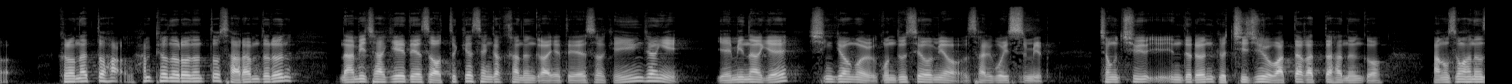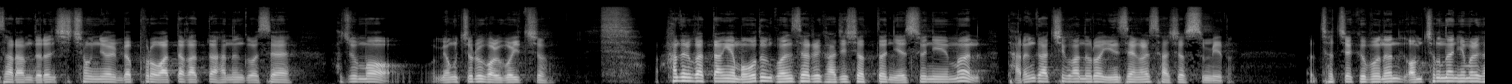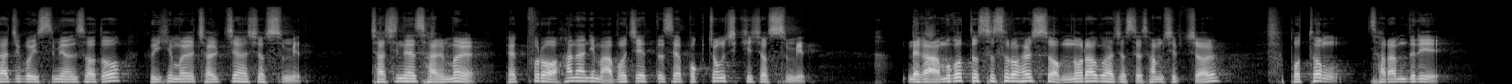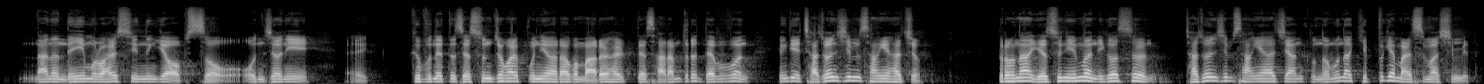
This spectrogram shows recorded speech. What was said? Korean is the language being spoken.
그러나 또 한편으로는 또 사람들은 남이 자기에 대해서 어떻게 생각하는가에 대해서 굉장히 예민하게 신경을 곤두세우며 살고 있습니다. 정치인들은 그 지지율 왔다 갔다 하는 거, 방송하는 사람들은 시청률 몇 프로 왔다 갔다 하는 것에 아주 뭐 명줄을 걸고 있죠. 하늘과 땅의 모든 권세를 가지셨던 예수님은 다른 가치관으로 인생을 사셨습니다. 첫째, 그분은 엄청난 힘을 가지고 있으면서도 그 힘을 절제하셨습니다. 자신의 삶을 100% 하나님 아버지의 뜻에 복종시키셨습니다. 내가 아무것도 스스로 할 수 없노라고 하셨어요. 30절. 보통 사람들이 나는 내 힘으로 할 수 있는 게 없어. 온전히 그분의 뜻에 순종할 뿐이야라고 말을 할 때 사람들은 대부분 굉장히 자존심 상해하죠. 그러나 예수님은 이것을 자존심 상해하지 않고 너무나 기쁘게 말씀하십니다.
